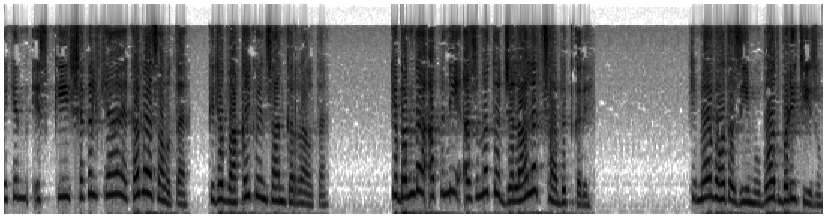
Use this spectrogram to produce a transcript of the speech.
لیکن اس کی شکل کیا ہے؟ کب ایسا ہوتا ہے کہ جب واقعی کو انسان کر رہا ہوتا ہے کہ بندہ اپنی عظمت اور جلالت ثابت کرے کہ میں بہت عظیم ہوں، بہت بڑی چیز ہوں،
